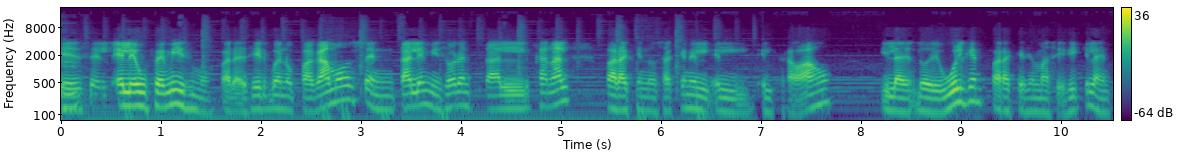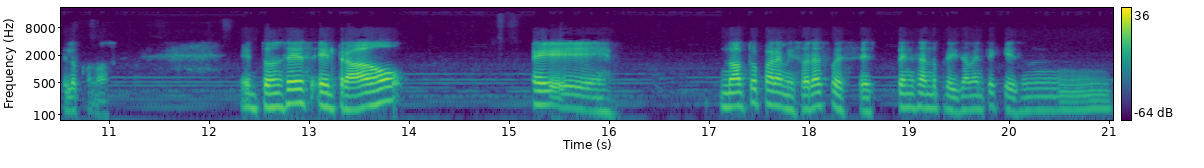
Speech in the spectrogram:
es el, eufemismo para decir, bueno, pagamos en tal emisora, en tal canal, para que nos saquen el, trabajo y lo divulguen para que se masifique y la gente lo conozca. Entonces, el trabajo eh, no apto para emisoras, pues es pensando precisamente que es un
